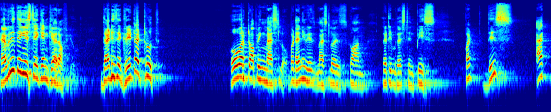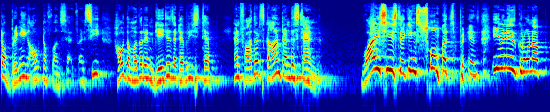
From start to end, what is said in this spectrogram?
Everything is taken care of you. That is a greater truth. Overtopping Maslow. But, anyways, Maslow is gone. Let him rest in peace. But this act of bringing out of oneself and see how the mother engages at every step, and fathers can't understand why she is taking so much pains. Even he is grown up.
